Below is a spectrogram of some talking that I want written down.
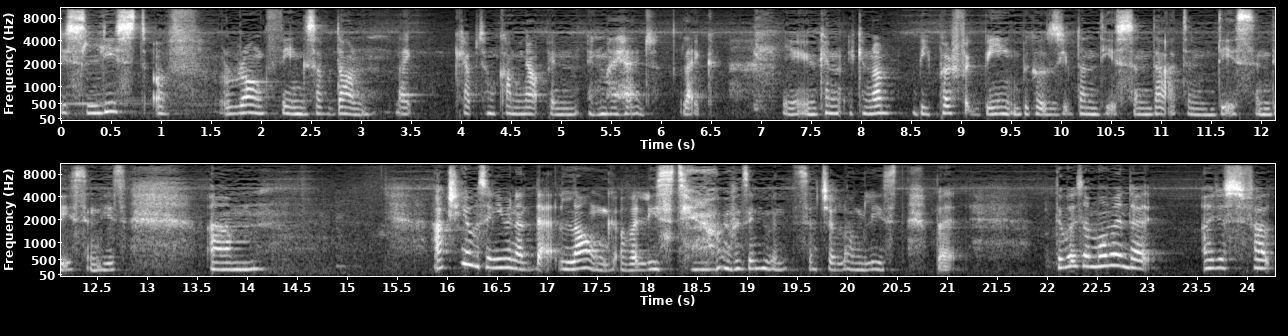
this list of wrong things I've done like kept on coming up in, in my head like you, you can you cannot be perfect being because you've done this and that and this and this and this um, Actually, it wasn't even that long of a list, you know, it wasn't even such a long list. But there was a moment that I just felt,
